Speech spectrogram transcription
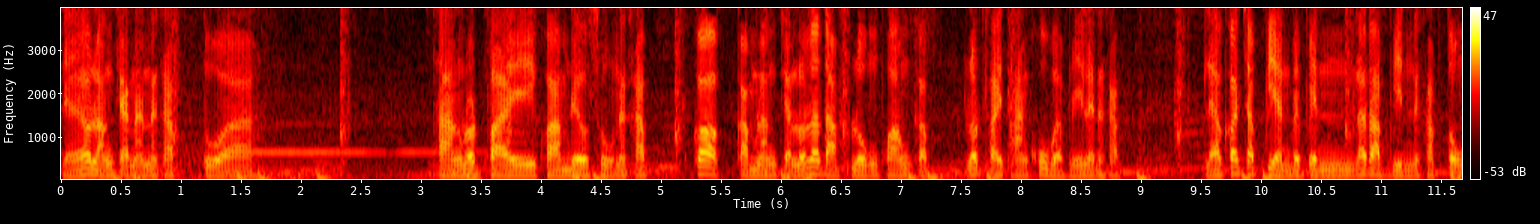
แล้วหลังจากนั้นนะครับ ตัว ทางรถไฟความเร็วสูงนะครับ ก็กำลังจะลดระดับลงพร้อมกับรถไฟทางคู่แบบนี้เลยนะครับ แล้วก็จะเปลี่ยนไปเป็นระดับดินนะครับ ตรง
